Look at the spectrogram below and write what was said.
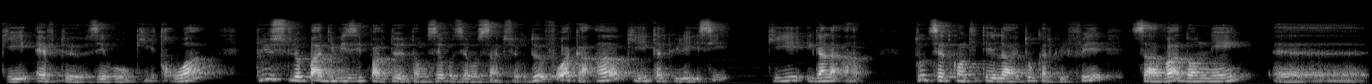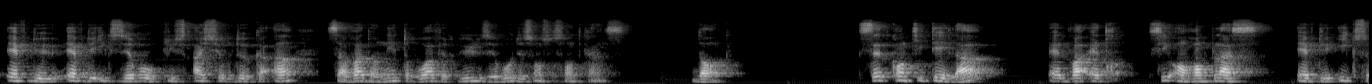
qui est f de 0 qui est 3, plus le pas divisé par 2, donc 0,05 sur 2 fois k1 qui est calculé ici, qui est égal à 1. Toute cette quantité-là et tout calcul fait, ça va donner euh, f, de, f de x0 plus h sur 2 k1, ça va donner 3,0275. Donc, cette quantité-là, elle va être, si on remplace f de x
